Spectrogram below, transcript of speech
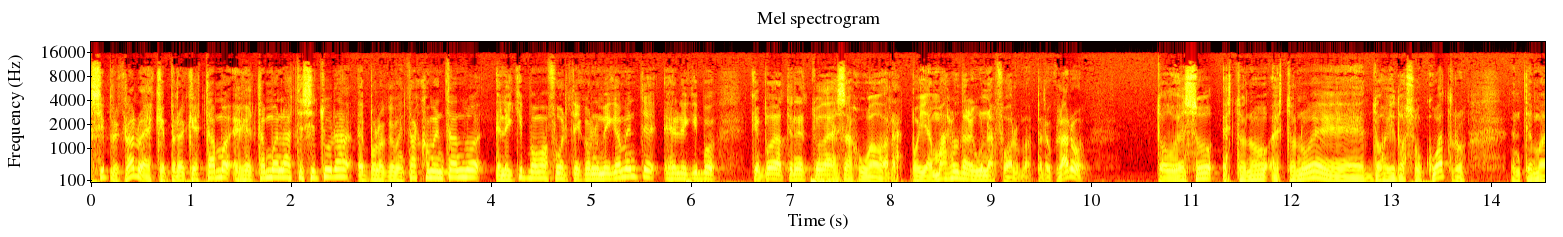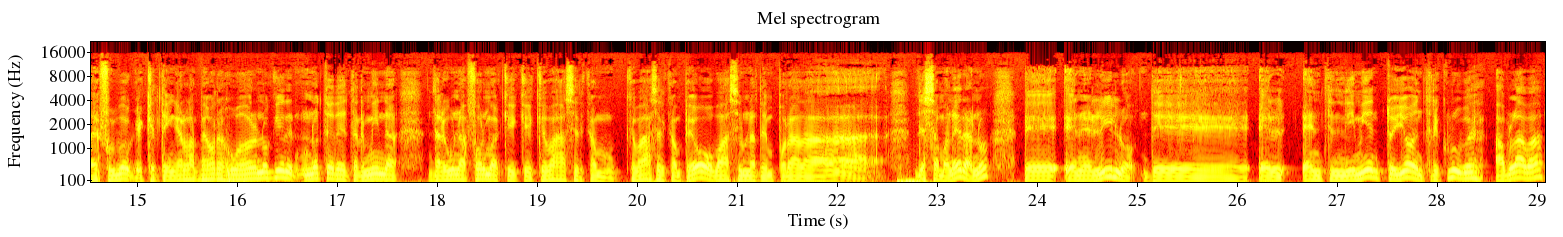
Sí, pero claro, es que, pero es que estamos, es que estamos en la tesitura, eh, por lo que me estás comentando, el equipo más fuerte económicamente es el equipo que pueda tener todas esas jugadoras, pues llamarlo de alguna forma, pero claro, todo eso, esto no, esto no es dos y dos son cuatro en tema de fútbol, que, que tengan las mejores jugadoras no quiere, no te determina de alguna forma que, que, que vas a ser cam- que vas a ser campeón o vas a hacer una temporada de esa manera, ¿no? Eh, en el hilo de el entendimiento yo entre clubes hablaba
